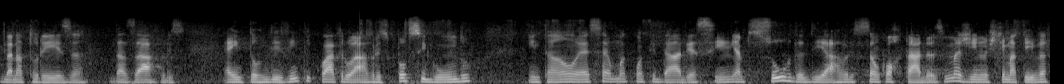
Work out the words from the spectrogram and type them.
da natureza, das árvores, é em torno de 24 árvores por segundo. Então, essa é uma quantidade assim absurda de árvores que são cortadas. Imagina uma estimativa.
